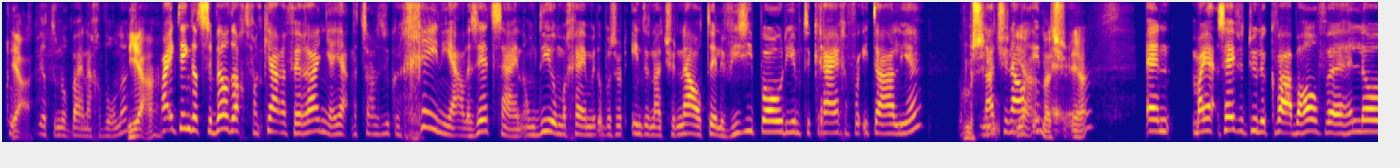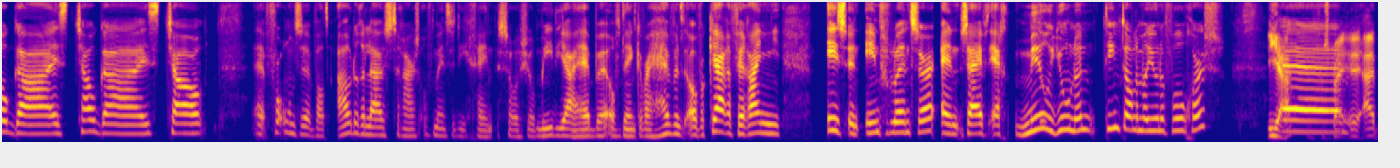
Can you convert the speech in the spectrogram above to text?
klopt. Ja. Die had toen nog bijna gewonnen. Ja. Maar ik denk dat ze wel dacht van Chiara Ferragni, ja, dat zou natuurlijk een geniale zet zijn om die op een gegeven moment op een soort internationaal televisiepodium te krijgen voor Italië. Of Misschien, nationaal. ja, in- nation- ja. En, maar ja, ze heeft natuurlijk qua behalve hello guys, ciao guys, ciao. Eh, voor onze wat oudere luisteraars of mensen die geen social media hebben of denken waar hebben we het over. Chiara Ferragni is een influencer en zij heeft echt miljoenen, tientallen miljoenen volgers. Ja, Eh, volgens mij, eh, uit,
